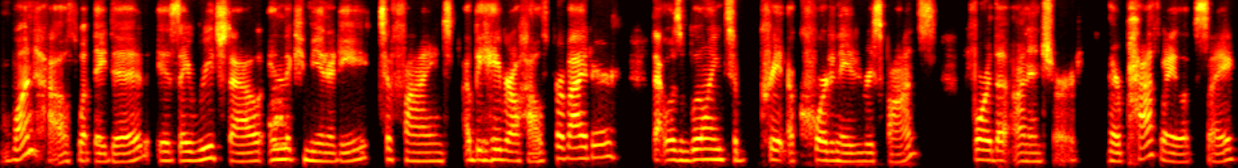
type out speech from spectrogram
one Health, what they did is they reached out in the community to find a behavioral health provider that was willing to create a coordinated response for the uninsured. Their pathway looks like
